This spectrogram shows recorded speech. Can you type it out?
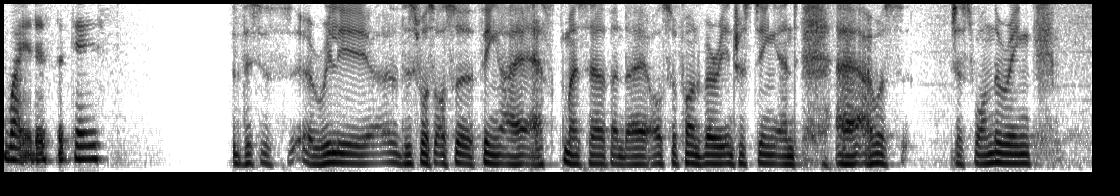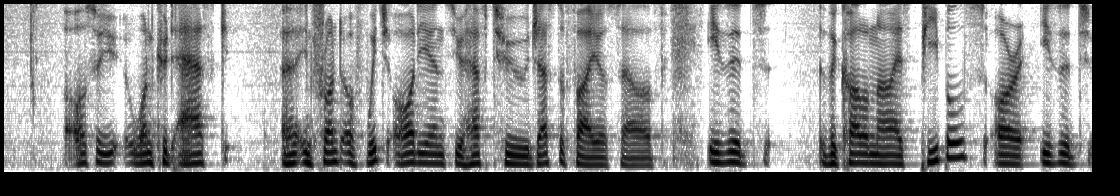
why it is the case. This is really, uh, this was also a thing I asked myself and I also found very interesting. And uh, I was just wondering, also, one could ask uh, in front of which audience you have to justify yourself. Is it the colonized peoples, or is it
